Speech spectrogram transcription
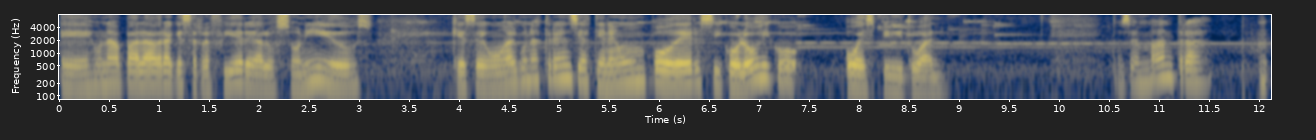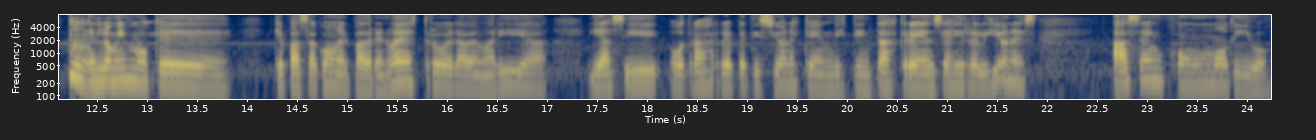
Es una palabra que se refiere a los sonidos que según algunas creencias tienen un poder psicológico o espiritual. Entonces mantra es lo mismo que, que pasa con el Padre Nuestro, el Ave María y así otras repeticiones que en distintas creencias y religiones hacen con un motivo.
